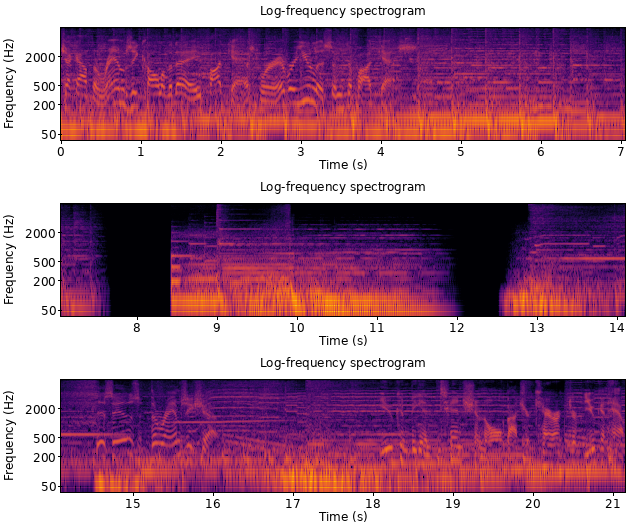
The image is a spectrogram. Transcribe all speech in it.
Check out the Ramsey Call of the Day podcast wherever you listen to podcasts. This is The Ramsey Show. You can be intentional about your character. You can have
